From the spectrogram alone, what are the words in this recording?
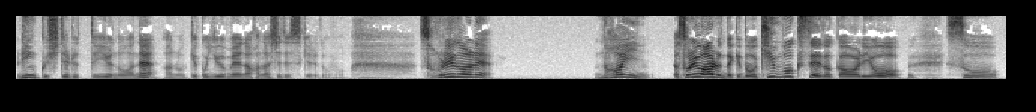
リンクしてるっていうのはね、あの、結構有名な話ですけれども。それがね、ない、あ、それはあるんだけど、金木犀の香りを、そう、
